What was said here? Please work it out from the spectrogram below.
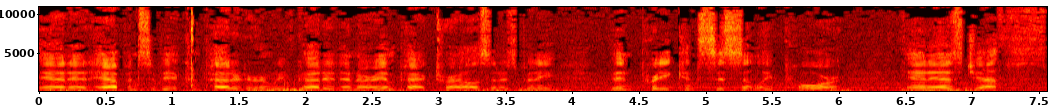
And it happens to be a competitor, and we've got it in our impact trials, and it's been, been pretty consistently poor. And as Jeff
